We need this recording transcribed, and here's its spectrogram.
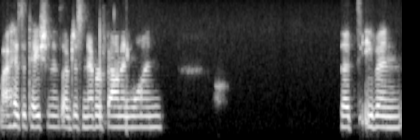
my hesitation is I've just never found anyone that's even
